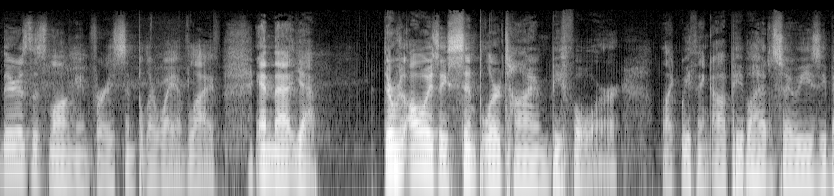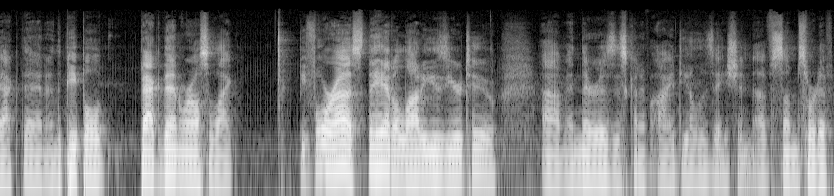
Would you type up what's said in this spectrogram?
there is this longing for a simpler way of life, and that yeah, there was always a simpler time before. Like we think, oh, people had it so easy back then, and the people back then were also like, before us, they had a lot easier too. Um, and there is this kind of idealization of some sort of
